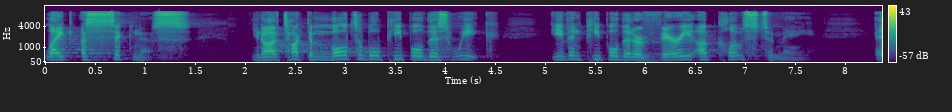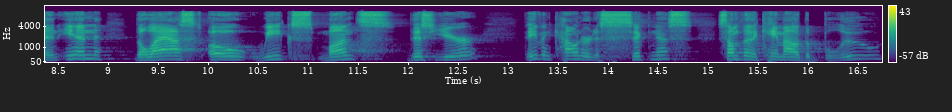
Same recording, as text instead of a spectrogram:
like a sickness. You know, I've talked to multiple people this week, even people that are very up close to me. And in the last, oh, weeks, months, this year, they've encountered a sickness, something that came out of the blue,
